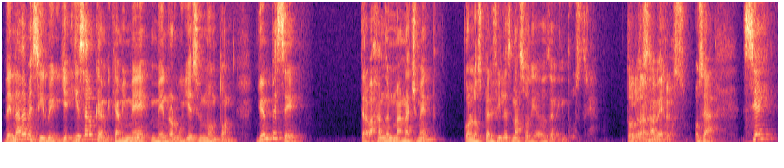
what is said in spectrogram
de nada me sirve, y, es algo que, a mí- que a mí me, me enorgullece un montón. Yo empecé trabajando en management con los perfiles más odiados de la industria. Lo Totalmente. sabemos. O sea, si hay.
